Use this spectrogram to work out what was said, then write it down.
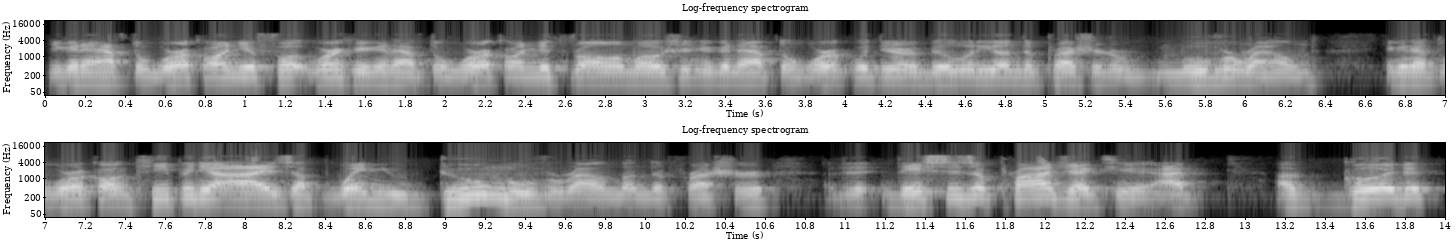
You're going to have to work on your footwork. You're going to have to work on your throwing motion. You're going to have to work with your ability under pressure to move around. You're going to have to work on keeping your eyes up when you do move around under pressure. This is a project here. I, a good,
